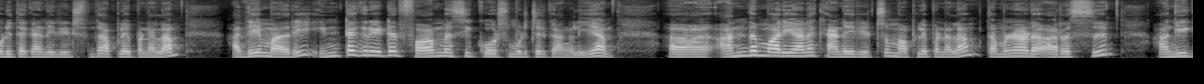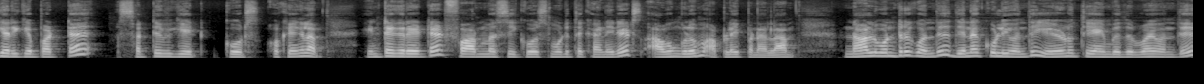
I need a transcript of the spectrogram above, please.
முடித்த கேண்டிடேட்ஸ் வந்து அப்ளை பண்ணலாம். அதே மாதிரி இன்டகிரேட்டட் ஃபார்மசி கோர்ஸ் முடிச்சிருக்காங்க இல்லையா? அந்த மாதிரியான கேண்டிடேட்ஸும் அப்ளை பண்ணலாம். தமிழ்நாடு அரசு அங்கீகரிக்கப்பட்ட சர்டிஃபிகேட் கோர்ஸ் ஓகேங்களா இன்டகிரேட்டட் ஃபார்மசி கோர்ஸ் முடித்த கேண்டிடேட்ஸ் அவங்களும் அப்ளை பண்ணலாம். நாள் ஒன்றுக்கு வந்து தினக்கூலி வந்து எழுநூற்றி ஐம்பது ரூபாய் வந்து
